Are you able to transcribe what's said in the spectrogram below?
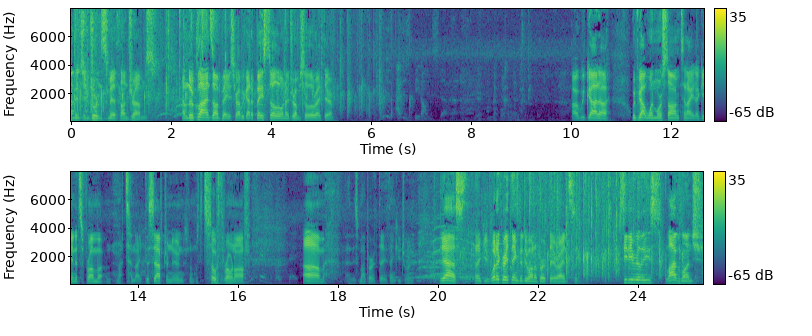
I don't know if I mentioned Jordan Smith on drums and Luke Lyons on bass, right? We got a bass solo and a drum solo right there. All right, we've got uh, we've got one more song tonight. Again, it's from uh, not tonight, this afternoon. I'm so thrown off. Um, it is my birthday. Thank you, Jordan. Yes, thank you. What a great thing to do on a birthday, right? A CD release, live lunch,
